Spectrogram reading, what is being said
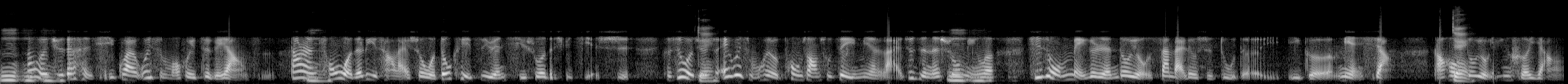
嗯，那我就觉得很奇怪，为什么会这个样子？当然，从我的立场来说，我都可以自圆其说的去解释。可是我觉得，哎，为什么会有碰撞出这一面来？就只能说明了，其实我们每个人都有三百六十度的一个面相，然后都有阴和阳。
